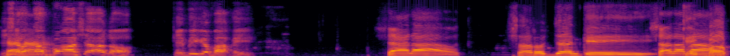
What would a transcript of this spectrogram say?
I-shout out mo nga siya ano, kaibigan Maki. Shout out. Shout out dyan kay shout out. kay Bap.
